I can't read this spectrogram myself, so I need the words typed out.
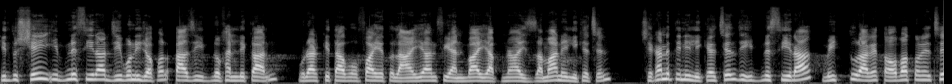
কিন্তু সেই ইবনে সিনার জীবনী যখন কাজী ইবনু খাল্লিকান ওনার কিতাব ওফায়তুল আয়ান ফি আনবাই আপনা জামানে লিখেছেন, সেখানে তিনি লিখেছেন যে ইবনে সিনা মৃত্যুর আগে তওবা করেছে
